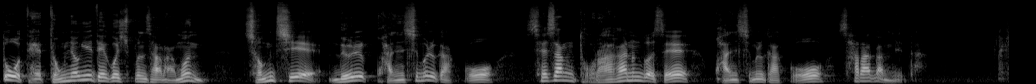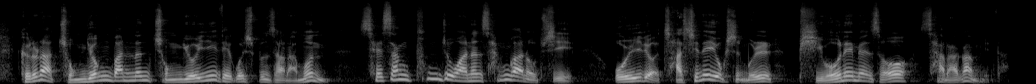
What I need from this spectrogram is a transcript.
또 대통령이 되고 싶은 사람은 정치에 늘 관심을 갖고 세상 돌아가는 것에 관심을 갖고 살아갑니다. 그러나 존경받는 종교인이 되고 싶은 사람은 세상 풍조와는 상관없이 오히려 자신의 욕심을 비워내면서 살아갑니다.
